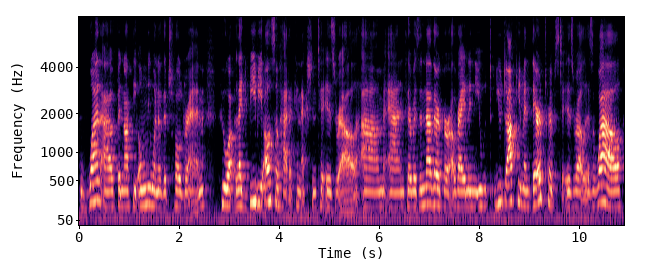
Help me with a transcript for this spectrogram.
one of, but not the only one of the children who, like Bibi, also had a connection to Israel. Um, and there was another girl, right? And you you document their trips to Israel as well,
